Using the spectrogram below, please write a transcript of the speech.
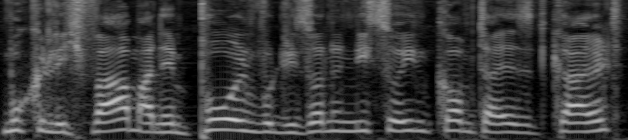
muckelig warm an den Polen, wo die Sonne nicht so hinkommt, da ist es kalt.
